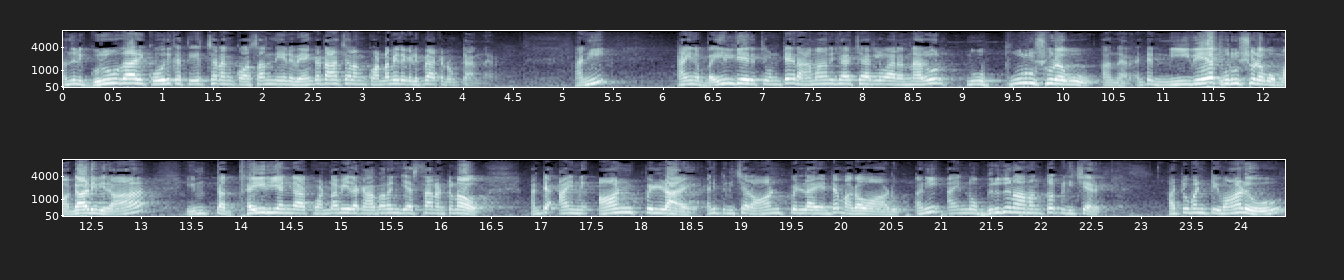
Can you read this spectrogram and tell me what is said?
అందుని గురువుగారి కోరిక తీర్చడం కోసం నేను వెంకటాచలం కొండ మీద గడిపి అక్కడ ఉంటా అన్నారు. అని ఆయన బయలుదేరుతుంటే రామానుజాచార్యులు వారు అన్నారు నువ్వు పురుషుడవు అన్నారు. అంటే నీవే పురుషుడవు మగాడివిరా. ఇంత ధైర్యంగా కొండ మీద కాపరం చేస్తానంటున్నావు. అంటే ఆయన్ని ఆన్ పిళ్ళాయ్ అని పిలిచారు. ఆన్ పిళ్ళాయ్ అంటే మగవాడు అని ఆయన బిరుదునామంతో పిలిచారు. అటువంటి వాడు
